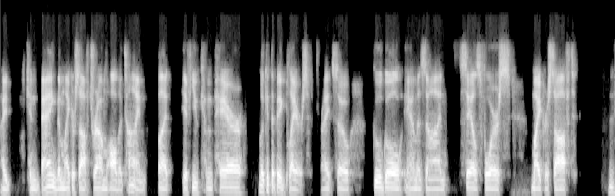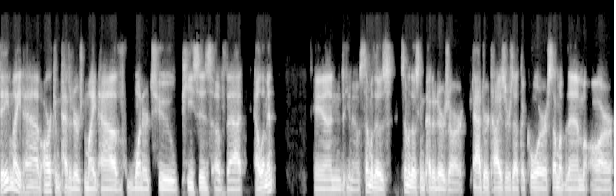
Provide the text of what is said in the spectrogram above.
I can bang the Microsoft drum all the time, but if you compare, look at the big players, right? So Google, Amazon, Salesforce, Microsoft, they might have, our competitors might have one or two pieces of that element. And, you know, some of those, some of those competitors are advertisers at the core. Some of them are,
